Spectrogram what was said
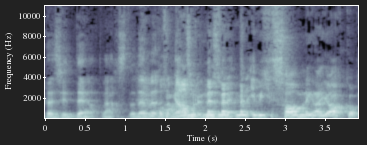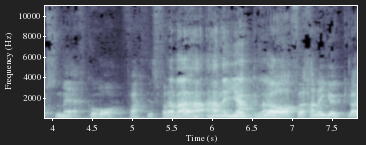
desidert verste. Det virker Altså, ganske men, men, men, jeg vil ikke sammenligne Jacobsen med FKH, faktisk. Ja, han, han er gjøgla. Ja, for han er gjøgla.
